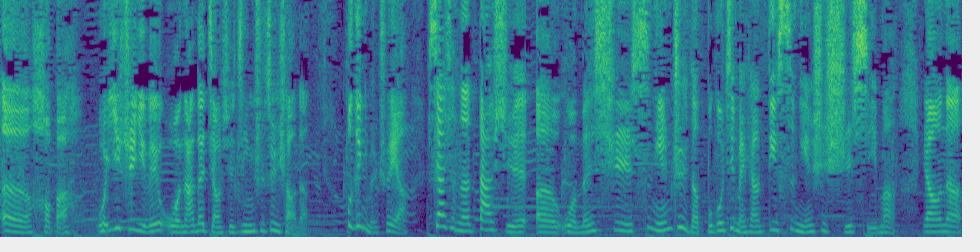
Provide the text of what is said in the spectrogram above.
呃，好吧，我一直以为我拿的奖学金是最少的，不跟你们吹啊。夏夏呢，大学呃，我们是四年制的，不过基本上第四年是实习嘛，然后呢。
